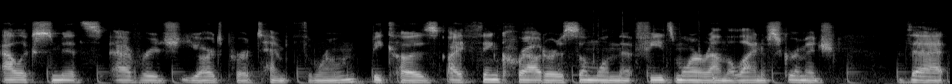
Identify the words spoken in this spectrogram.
Alex Smith's average yards per attempt thrown because I think Crowder is someone that feeds more around the line of scrimmage. That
